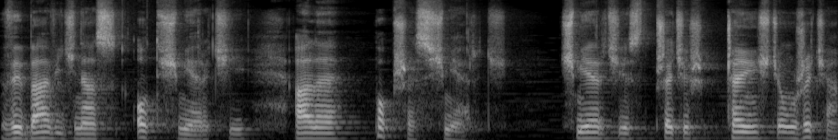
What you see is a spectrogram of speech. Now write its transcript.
wybawić nas od śmierci, ale poprzez śmierć. Śmierć jest przecież częścią życia.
